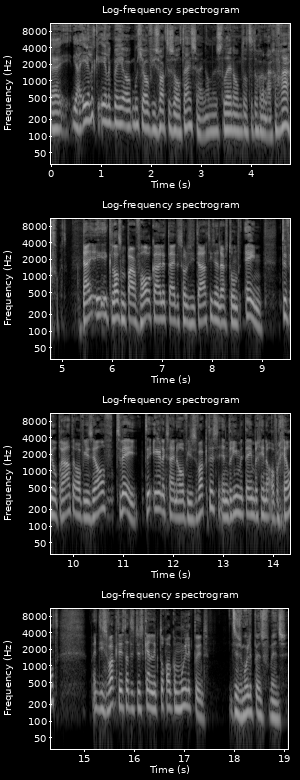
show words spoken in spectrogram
Uh, ja, eerlijk, eerlijk ben je, moet je over je zwaktes altijd zijn. Dan is het alleen omdat er toch naar gevraagd wordt. Ja, ik las een paar valkuilen tijdens sollicitaties. En daar stond één, te veel praten over jezelf. Twee, te eerlijk zijn over je zwaktes. En drie, meteen beginnen over geld. Maar die zwaktes, dat is dus kennelijk toch ook een moeilijk punt. Het is een moeilijk punt voor mensen.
